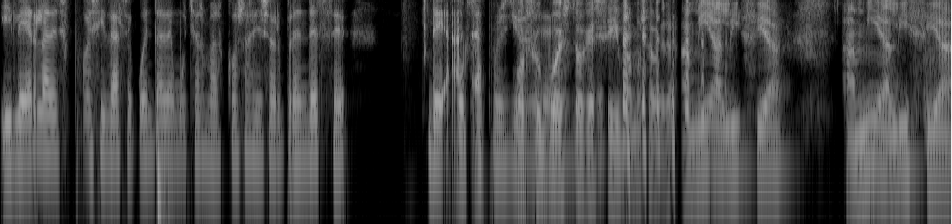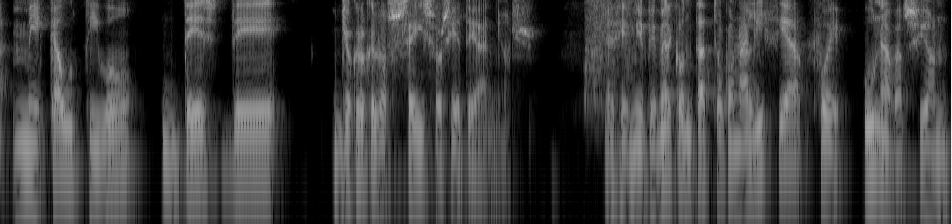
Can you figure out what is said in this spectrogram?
y leerla después y darse cuenta de muchas más cosas y sorprenderse? De, por, ah, pues por supuesto que sí. Vamos a ver. A mí Alicia, a mí Alicia me cautivó desde, yo creo que los seis o siete años. Es decir, mi primer contacto con Alicia fue una versión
